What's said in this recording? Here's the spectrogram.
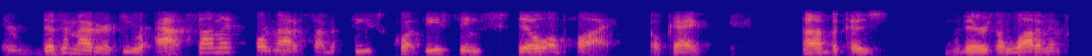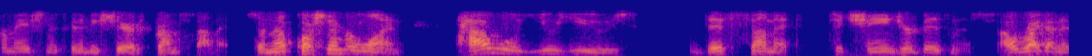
it doesn't matter if you were at Summit or not at Summit, these these things still apply, okay? uh, because there's a lot of information that's going to be shared from Summit. So now, question number one: How will you use this summit to change your business? I'll write down a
